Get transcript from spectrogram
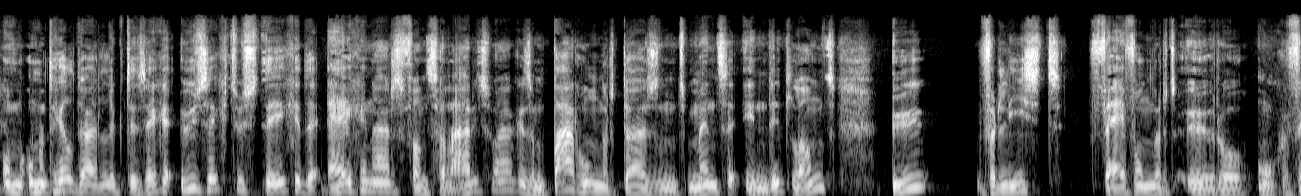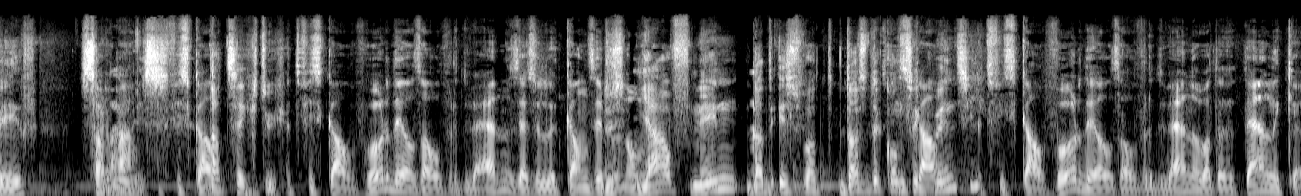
Om, om het heel duidelijk te zeggen, u zegt dus tegen de eigenaars van salariswagens, een paar honderdduizend mensen in dit land, u verliest 500 euro ongeveer salaris. Fiscaal, dat zegt u. Het fiscaal voordeel zal verdwijnen. Zij zullen kans hebben dus om... ja of nee, dat is, wat, dat is de consequentie? het fiscaal voordeel zal verdwijnen. Wat uiteindelijk uh,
